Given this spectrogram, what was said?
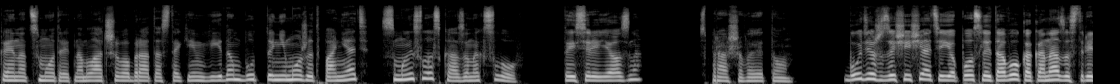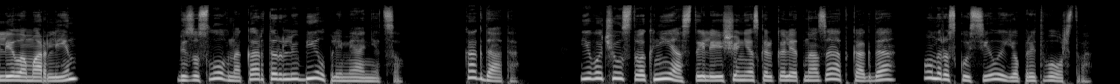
Кеннет смотрит на младшего брата с таким видом, будто не может понять смысла сказанных слов. «Ты серьезно? спрашивает он. «Будешь защищать ее после того, как она застрелила Марлин?» Безусловно, Картер любил племянницу. Когда-то. Его чувства к ней остыли еще несколько лет назад, когда он раскусил ее притворство.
